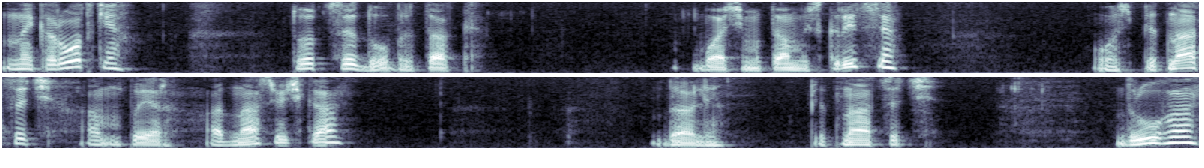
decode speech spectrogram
не коротке, то це добре. Так. Бачимо, там іскриться. Ось 15 ампер. Одна свічка. Далі 15. Друга.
